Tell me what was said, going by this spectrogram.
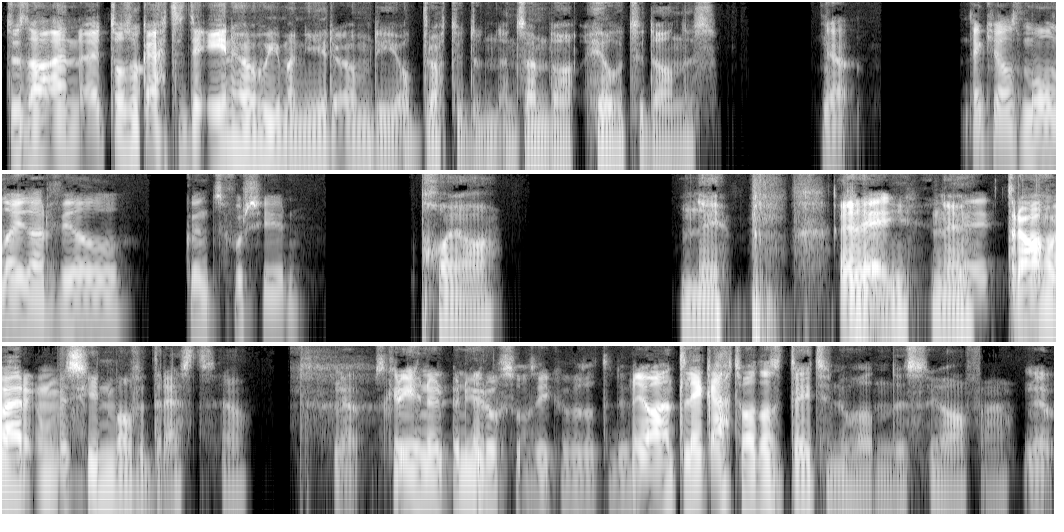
Dus dat, en het was ook echt de enige goede manier om die opdracht te doen. En ze hebben dat heel goed gedaan, dus. Ja. Denk je als mol dat je daar veel kunt forceren? Goh ja. Nee. Eigenlijk Nee, niet. Nee. nee. Traag werken misschien, maar voor de rest, ja. Ja, ze kregen een, een uur of zo zeker voor dat te doen. Ja, en het lijkt echt wel dat ze tijd genoeg hadden, dus ja, enfin. Ja.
